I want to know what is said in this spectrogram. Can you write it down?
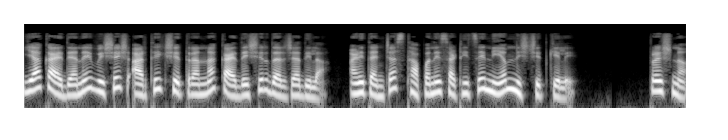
या कायद्याने विशेष आर्थिक क्षेत्रांना कायदेशीर दर्जा दिला आणि त्यांच्या स्थापनेसाठीचे नियम निश्चित केले. प्रश्न.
